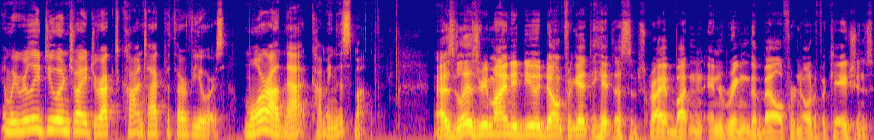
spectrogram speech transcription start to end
and we really do enjoy direct contact with our viewers. More on that coming this month. As Liz reminded you, don't forget to hit the subscribe button and ring the bell for notifications.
